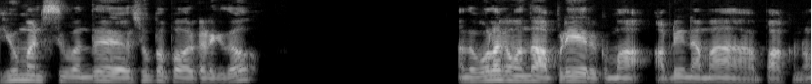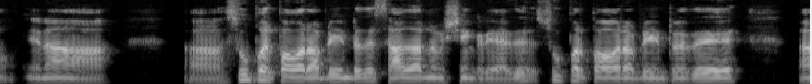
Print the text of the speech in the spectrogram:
ஹியூமன்ஸ் வந்து சூப்பர் பவர் கிடைக்குதோ அந்த உலகம் வந்து அப்படியே இருக்குமா? அப்படின்னு நம்ம பார்க்கணும். ஏன்னா, அ சூப்பர் பவர் அப்படின்றது சாதாரண விஷயம் கிடையாது. சூப்பர் பவர் அப்படின்றது அ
